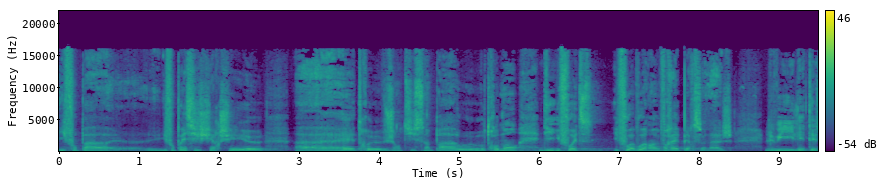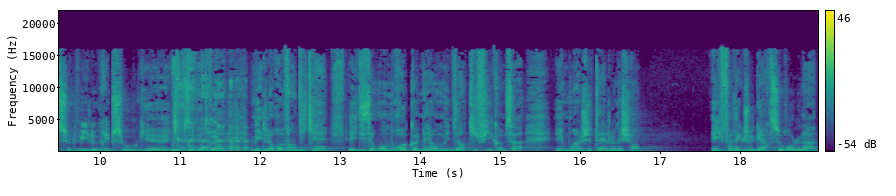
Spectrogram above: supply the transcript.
il faut pas, il faut pas essayer de chercher euh, à, être gentil, sympa ou autrement. Dit, il faut être, il faut avoir un vrai personnage. Lui, il était celui, le gripsou, qui, qui faisait des trucs, mais il le revendiquait. Et il disait, on me reconnaît, on m'identifie comme ça. Et moi, j'étais le méchant. Et il fallait que je garde ce rôle-là.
